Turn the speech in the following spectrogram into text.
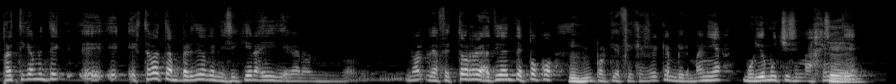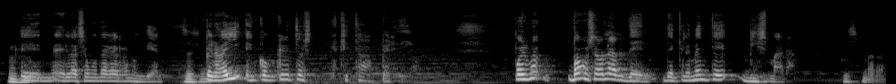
prácticamente eh, eh, estaba tan perdido que ni siquiera ahí llegaron. No, no- le afectó relativamente poco, porque fíjese que en Birmania murió muchísima gente en, en la Segunda Guerra Mundial. Pero ahí en concreto es, es que estaba perdido. Pues va- vamos a hablar de él, de Clemente Bismara. Bismara.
